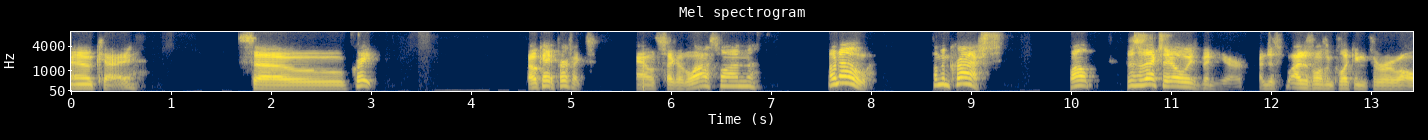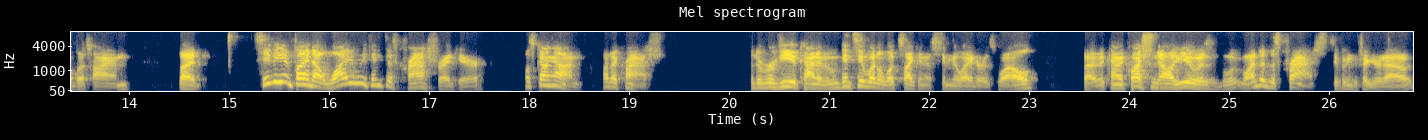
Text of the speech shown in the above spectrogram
Okay, so great. Okay, perfect. And let's check out the last one. Oh no, something crashed. Well, this has actually always been here. I just I just wasn't clicking through all the time. But see if you can find out why do we think this crashed right here? What's going on? Why did it crash? But a review kind of, and we can see what it looks like in a simulator as well. But the kind of question to all you is, why did this crash? See if we can figure it out.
